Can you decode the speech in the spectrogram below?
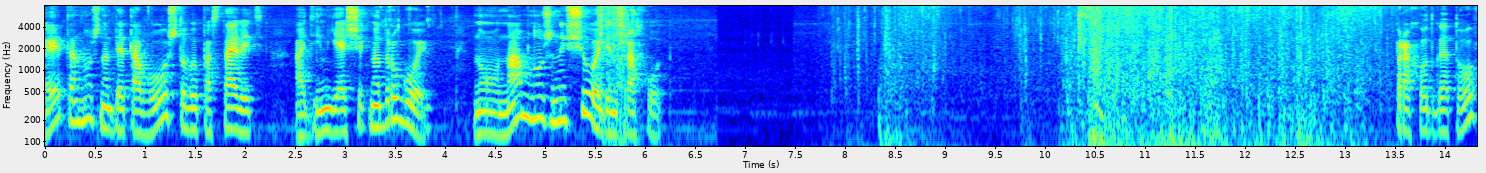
Это нужно для того, чтобы поставить один ящик на другой. Но нам нужен еще один проход. Проход готов,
